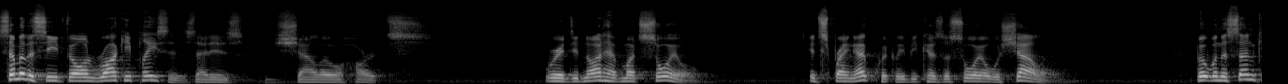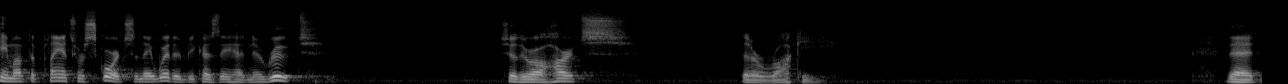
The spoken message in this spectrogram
Some of the seed fell on rocky places, that is, shallow hearts, where it did not have much soil. It sprang up quickly because the soil was shallow. But when the sun came up, the plants were scorched and they withered because they had no root. So there are hearts that are rocky. That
